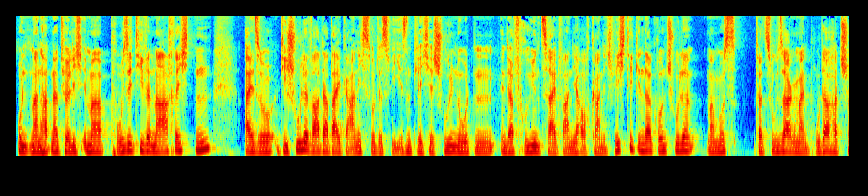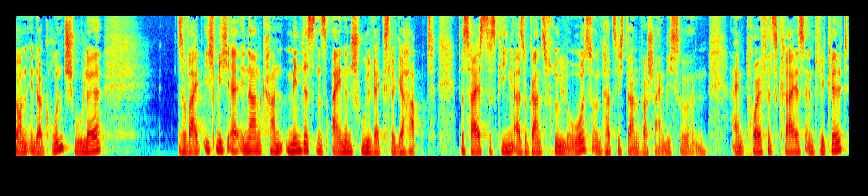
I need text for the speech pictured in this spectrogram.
und man hat natürlich immer positive Nachrichten, also die Schule war dabei gar nicht so das Wesentliche. Schulnoten in der frühen Zeit waren ja auch gar nicht wichtig in der Grundschule. Man muss dazu sagen, mein Bruder hat schon in der Grundschule, soweit ich mich erinnern kann, mindestens einen Schulwechsel gehabt. Das heißt, es ging also ganz früh los und hat sich dann wahrscheinlich so in einen Teufelskreis entwickelt.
